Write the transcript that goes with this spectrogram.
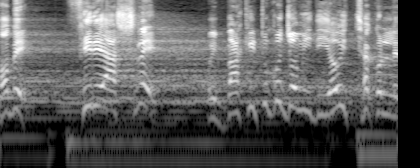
হবে, ফিরে আসলে ওই বাকিটুকু জমি দিয়েও ইচ্ছা করলে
